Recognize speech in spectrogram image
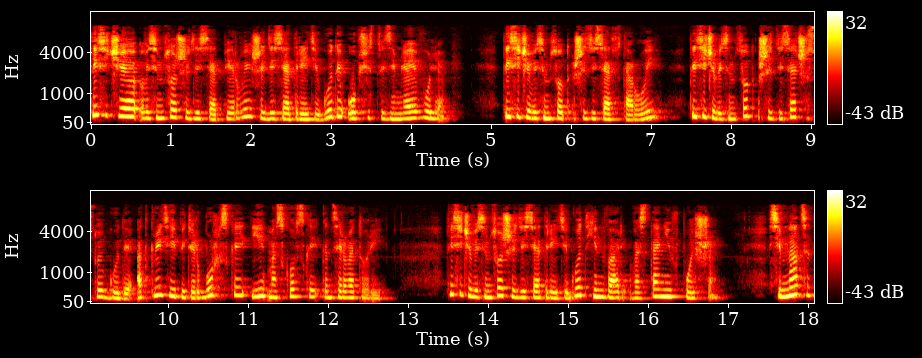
1861-63 годы. Общество «Земля и воля». 1862-1866 годы. Открытие Петербургской и Московской консерваторий. 1863 год, январь, восстание в Польше. 17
